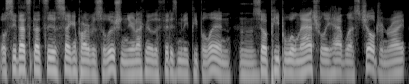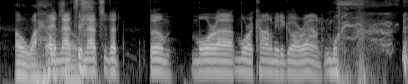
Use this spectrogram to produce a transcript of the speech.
Well, see, that's that's the second part of his solution. You're not going to be able to fit as many people in, Mm. so people will naturally have less children, right? oh, wow. and that's and that's that. Boom, more uh, more economy to go around. More,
